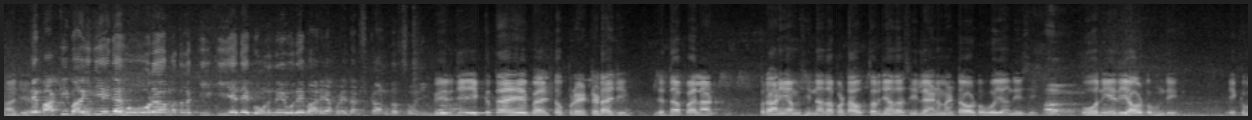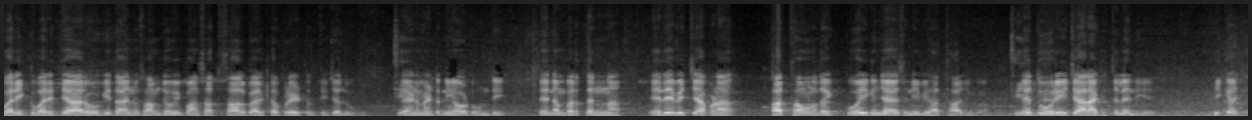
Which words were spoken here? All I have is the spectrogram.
ਹਾਂਜੀ। ਤੇ ਬਾਕੀ ਬਾਈ ਜੀ ਇਹਦੇ ਹੋਰ ਮਤਲਬ ਕੀ ਕੀ ਇਹਦੇ ਗੁਣ ਨੇ ਉਹਦੇ ਬਾਰੇ ਆਪਣੇ ਦਰਸ਼ਕਾਂ ਨੂੰ ਦੱਸੋ ਜੀ। ਵੀਰ ਜੀ ਇੱਕ ਤਾਂ ਇਹ ਬੈਲਟ ਆਪਰੇਟਡ ਹੈ ਜੀ ਜਿੱਦਾਂ ਪਹਿਲਾਂ ਪੁਰਾਣੀਆਂ ਮਸ਼ੀਨਾਂ ਦਾ ਪਟਾ ਉੱਤਰ ਜਾਂਦਾ ਸੀ ਲਾਈਨਮੈਂਟ ਆਊਟ ਹੋ ਜਾਂਦੀ ਸੀ। ਹਾਂ। ਉਹ ਨਹੀਂ ਇਹਦੀ ਆਊਟ ਹੁੰਦੀ। ਇੱਕ ਵਾਰੀ ਇੱਕ ਵਾਰੀ ਤਿਆਰ ਹੋ ਗਈ ਤਾਂ ਇਹਨੂੰ ਸਮਝੋ ਵੀ 5-7 ਸਾਲ ਬੈਲਟ ਆਪਰੇਟਰ ਦੀ ਚੱਲੂਗੀ। ਲਾਈਨਮੈਂਟ ਨਹੀਂ ਆਊਟ ਹੁੰਦੀ। ਤੇ ਨੰਬਰ 3 ਇਹਦੇ ਵਿੱਚ ਆਪਣਾ ਹੱਥ ਆਉਣ ਦਾ ਕੋਈ ਗੁੰਜਾਇਸ਼ ਨਹੀਂ ਵੀ ਹੱਥ ਆ ਜਾਊਗਾ। ਠੀਕ ਇਹ ਦੂਰੀ ਚਾਰਾ ਖਿੱਚ ਲੈਂਦੀ ਹੈ ਜੀ। ਠੀਕ ਹੈ ਜੀ?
